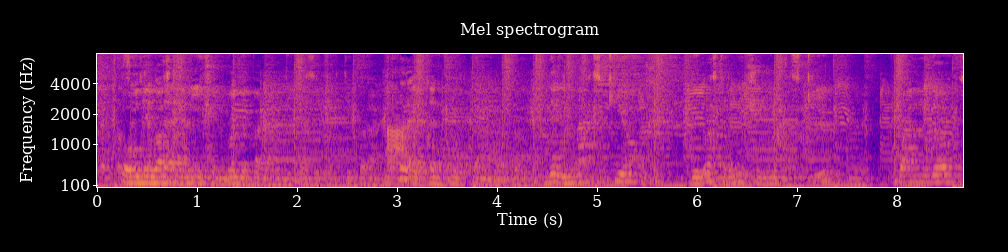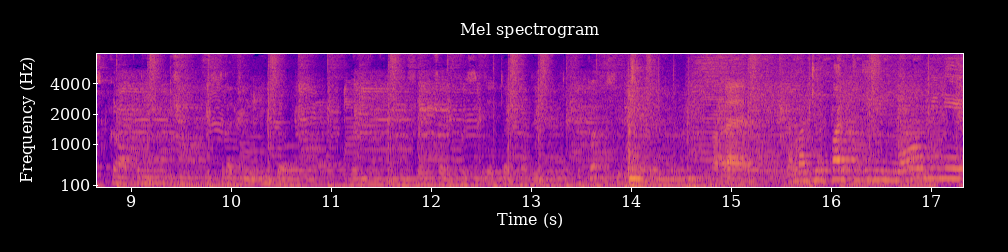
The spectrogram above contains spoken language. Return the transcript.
per cosa o dei vostri amici, non voglio parlare di casi particolari, ma Ah, qual è il comportamento del maschio, dei vostri amici maschi, quando scoprono diciamo, il tradimento o vengono a conoscenza del cosiddetto tradimento? Cosa succede normalmente? Vabbè, la maggior parte degli uomini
